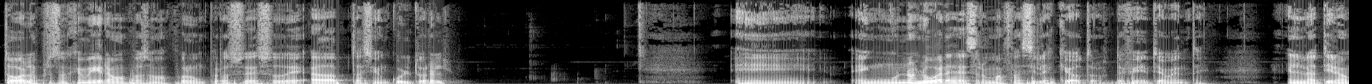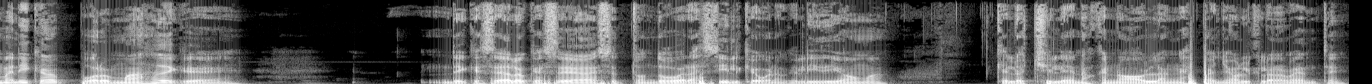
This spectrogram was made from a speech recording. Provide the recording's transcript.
todas las personas que emigramos pasamos por un proceso de adaptación cultural. Eh, en unos lugares debe ser más fáciles que otros, definitivamente. En Latinoamérica, por más de que de que sea lo que sea, exceptuando Brasil, que bueno, que el idioma, que los chilenos que no hablan español, claramente,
